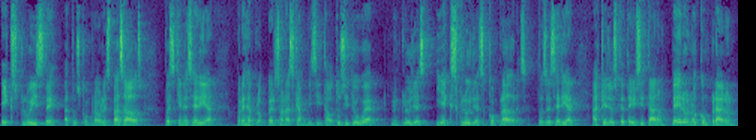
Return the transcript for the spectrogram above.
excluiste a tus compradores pasados, pues ¿quiénes serían? Por ejemplo, personas que han visitado tu sitio web, lo incluyes y excluyes compradores. Entonces serían aquellos que te visitaron pero no compraron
